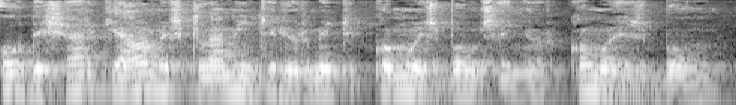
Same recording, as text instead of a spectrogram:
ou deixar que a alma exclame interiormente: Como és bom, Senhor, como és bom.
